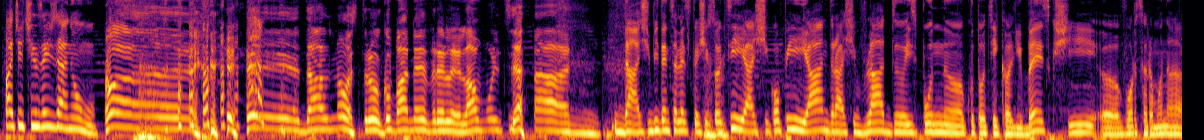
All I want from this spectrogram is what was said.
Face 50 de ani omul. Uai! Da, al nostru, cu manevrele, la mulți ani! Da, și bineînțeles că și soția, și copiii, Andra și Vlad îi spun uh, cu toții că îl iubesc și uh, vor să rămână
